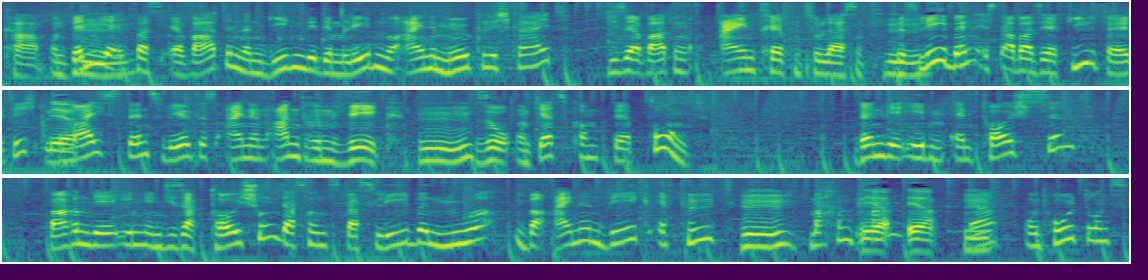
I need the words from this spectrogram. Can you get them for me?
kam. Und wenn mhm. wir etwas erwarten, dann geben wir dem Leben nur eine Möglichkeit, diese Erwartung eintreffen zu lassen. Mhm. Das Leben ist aber sehr vielfältig. Ja. Meistens wählt es einen anderen Weg. Mhm. So, und jetzt kommt der Punkt. Wenn wir eben enttäuscht sind, waren wir eben in dieser Täuschung, dass uns das Leben nur über einen Weg erfüllt hm. machen kann. Ja, ja. Hm. ja, und holt uns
